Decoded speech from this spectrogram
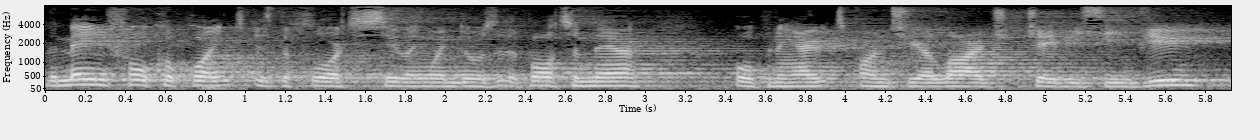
the main focal point is the floor to ceiling windows at the bottom there, opening out onto your large JVC view.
